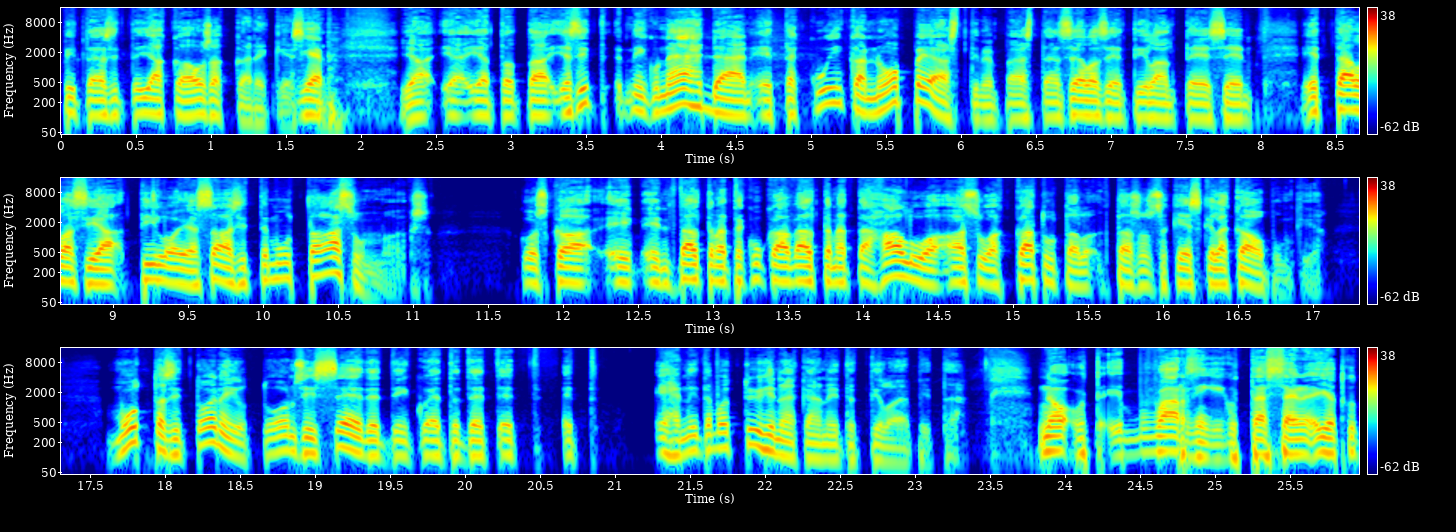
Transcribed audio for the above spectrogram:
pitää sitten jakaa osakkaiden kesken. Jep. Ja, ja, ja, tota, ja sitten niin kuin nähdään, että kuinka nopeasti me päästään sellaiseen tilanteeseen, että tällaisia tiloja saa sitten muuttaa asunnoiksi koska ei, ei nyt välttämättä kukaan välttämättä halua asua katutasossa keskellä kaupunkia. Mutta sitten toinen juttu on siis se, että, että, että, että, että, että eihän niitä voi tyhjinäkään niitä tiloja pitää. No varsinkin, kun tässä jotkut,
